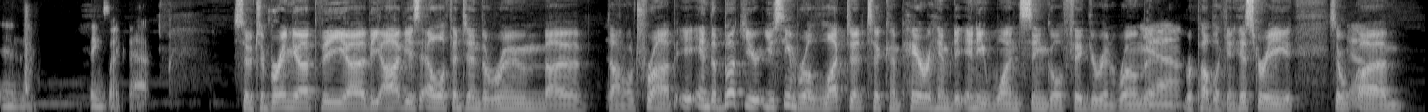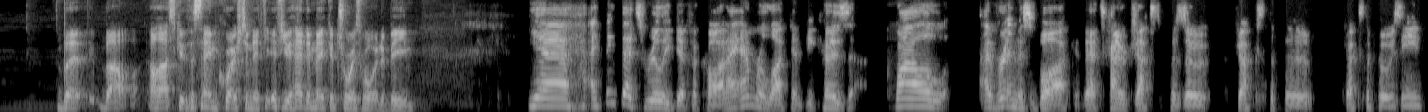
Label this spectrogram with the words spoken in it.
and things like that. So to bring up the uh, the obvious elephant in the room, uh, Donald Trump. In the book, you you seem reluctant to compare him to any one single figure in Roman yeah. Republican history. So, yeah. um, but, but I'll ask you the same question: if if you had to make a choice, what would it be? Yeah, I think that's really difficult, and I am reluctant because while I've written this book that's kind of juxtaposo- juxtapo- juxtaposing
